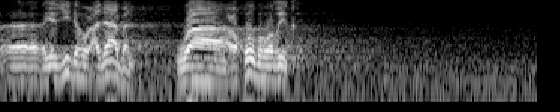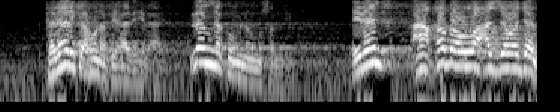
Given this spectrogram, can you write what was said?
آه، يزيده عذابا وعقوبة وضيق. كذلك هنا في هذه الآية لم نكن من المصلين. إذا عاقبه الله عز وجل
